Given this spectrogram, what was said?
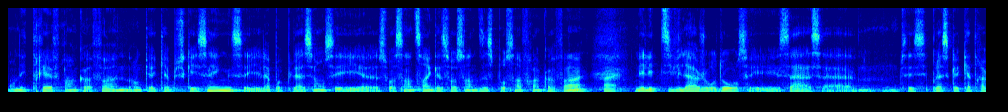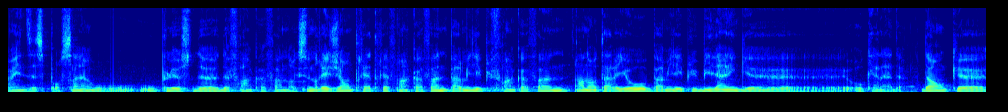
on est très francophone. Donc, à Kapuskasing, c'est la population, c'est 65 à 70 francophone, mais les petits villages autour, c'est ça, ça c'est presque 90 ou, ou, plus de, de francophones. Donc, c'est une région très, très francophone parmi les plus francophones en Ontario, parmi les plus bilingues euh, au Canada. Donc, euh,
